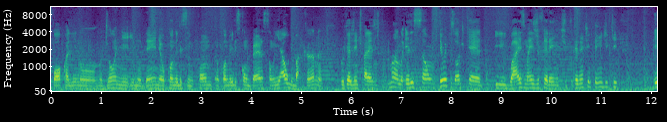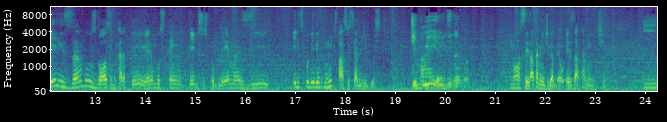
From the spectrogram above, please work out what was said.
foco ali no, no Johnny e no Daniel, quando eles se encontram, quando eles conversam, e é algo bacana, porque a gente parece, tipo, mano, eles são. Tem um episódio que é iguais, mas diferente, porque a gente entende que eles ambos gostam do karatê, ambos têm, teve seus problemas e eles poderiam muito fácil ser amigos. Tipo Mas- Yang, né, mano? Nossa, exatamente, Gabriel, exatamente. E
